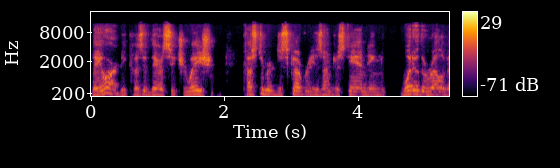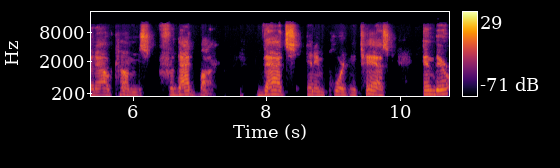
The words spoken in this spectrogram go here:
They are because of their situation. Customer discovery is understanding what are the relevant outcomes for that buyer. That's an important task. And there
